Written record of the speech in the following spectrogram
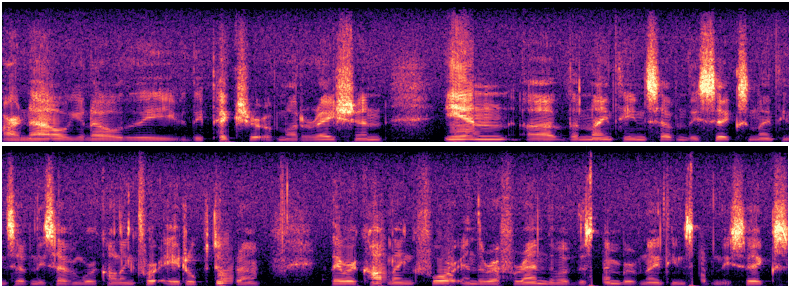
are now, you know, the the picture of moderation in uh, the 1976 and 1977 were calling for a ruptura. They were calling for, in the referendum of December of 1976,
